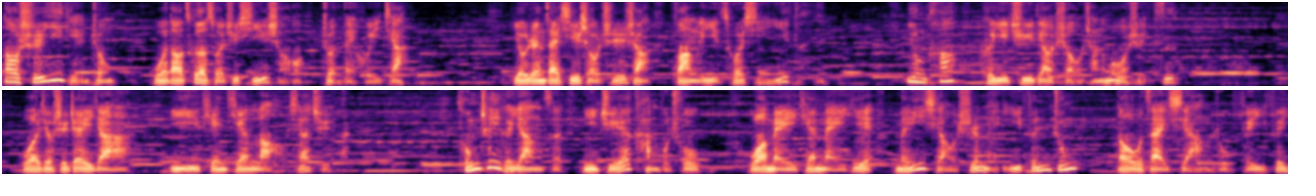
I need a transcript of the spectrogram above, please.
到十一点钟。我到厕所去洗手，准备回家。有人在洗手池上放了一撮洗衣粉，用它可以去掉手上的墨水渍。我就是这样一天天老下去了。从这个样子，你绝看不出我每天每夜每小时每一分钟都在想入非非，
